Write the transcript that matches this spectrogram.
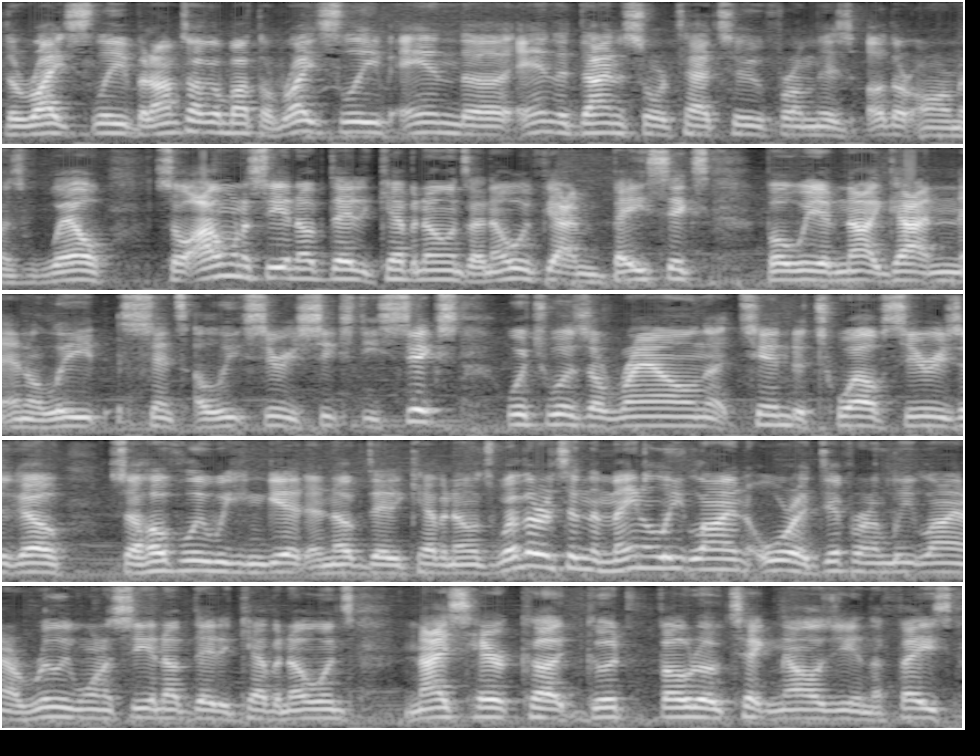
the right sleeve, but I'm talking about the right sleeve and the and the dinosaur tattoo from his other arm as well. So I want to see an updated Kevin Owens. I know we've gotten basics, but we have not gotten an Elite since Elite Series 66, which was around 10 to 12 series ago. So hopefully we can get an updated Kevin Owens, whether it's in the main Elite line or a different Elite line. I really want to see an updated Kevin. Owens. Nice haircut, good photo technology in the face,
